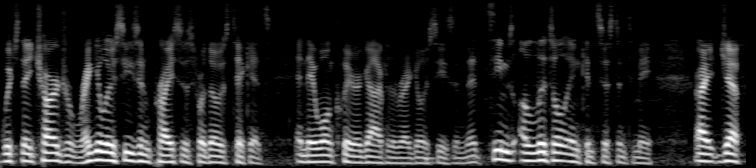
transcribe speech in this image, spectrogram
which they charge regular season prices for those tickets, and they won't clear a guy for the regular season. That seems a little inconsistent to me. All right, Jeff,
